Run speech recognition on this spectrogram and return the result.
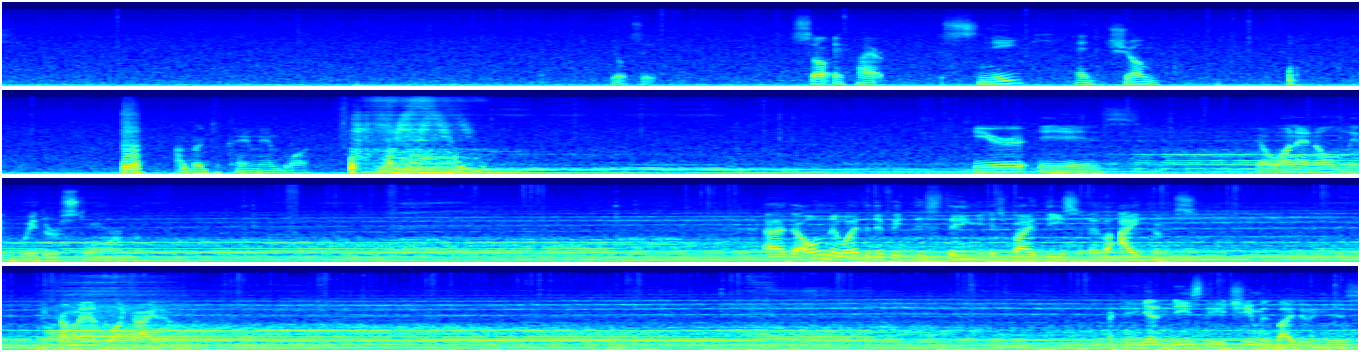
you'll see. So if I sneak and jump, I break the command block. Here is the one and only Wither Storm. Uh, the only way to defeat this thing is by these uh, items. The command block item. I can get an easy achievement by doing this.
